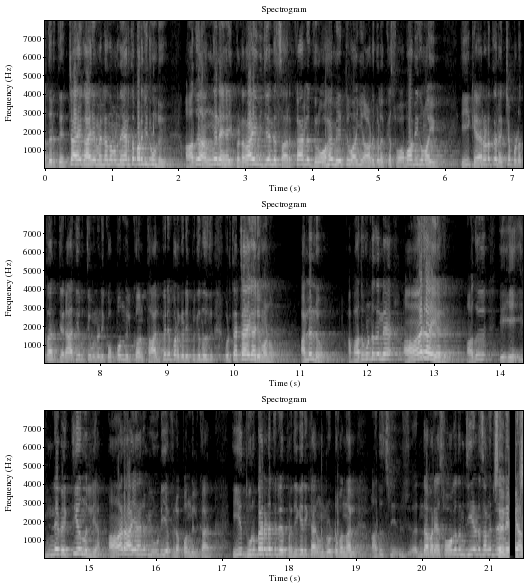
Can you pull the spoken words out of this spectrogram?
അതൊരു തെറ്റായ കാര്യമല്ല നമ്മൾ നേരത്തെ പറഞ്ഞിട്ടുണ്ട്. അത് അങ്ങനെ പിണറായി വിജയന്റെ സർക്കാരിൽ ദ്രോഹം ഏറ്റുവാങ്ങിയ ആളുകളൊക്കെ സ്വാഭാവികമായും ഈ കേരളത്തെ രക്ഷപ്പെടുത്താൻ ജനാധിപത്യ മുന്നണിക്ക് ഒപ്പം നിൽക്കാൻ താല്പര്യം പ്രകടിപ്പിക്കുന്നത് ഒരു തെറ്റായ കാര്യമാണോ? അല്ലല്ലോ. അപ്പൊ അതുകൊണ്ട് തന്നെ ആരായാലും അത് ഇന്ന വ്യക്തിയൊന്നുമില്ല ആരായാലും യു ഡി എഫിനൊപ്പം നിൽക്കാൻ ഈ ദുർഭരണത്തിന് പ്രതികരിക്കാൻ മുന്നോട്ട് വന്നാൽ അത് എന്താ പറയാ സ്വാഗതം ചെയ്യേണ്ട സംഗതി തന്നെയാണ്.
